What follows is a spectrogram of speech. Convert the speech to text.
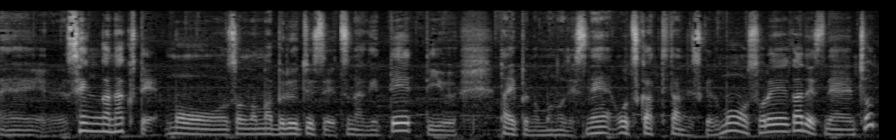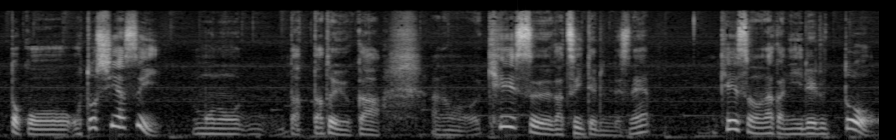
えー、線がなくて、もうそのまま Bluetooth でつなげてっていうタイプのものですね、を使ってたんですけども、それがですね、ちょっとこう、落としやすいものだったというか、あの、ケースがついてるんですね。ケースの中に入れると、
